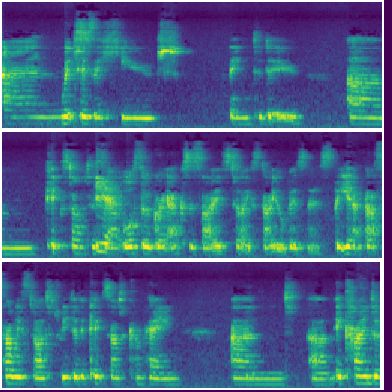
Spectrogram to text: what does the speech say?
And which is a huge thing to do um, Kickstarter is yeah. also a great exercise to like start your business. But yeah, that's how we started. We did a Kickstarter campaign, and um, it kind of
